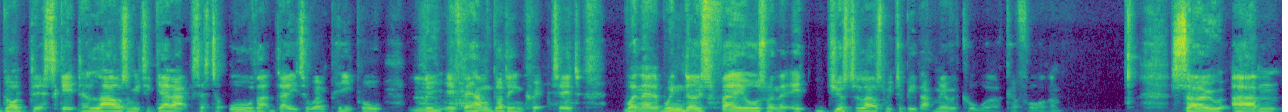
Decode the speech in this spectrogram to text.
God disk. It allows me to get access to all that data when people, if they haven't got it encrypted, when their Windows fails, when they, it just allows me to be that miracle worker for them. So um,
